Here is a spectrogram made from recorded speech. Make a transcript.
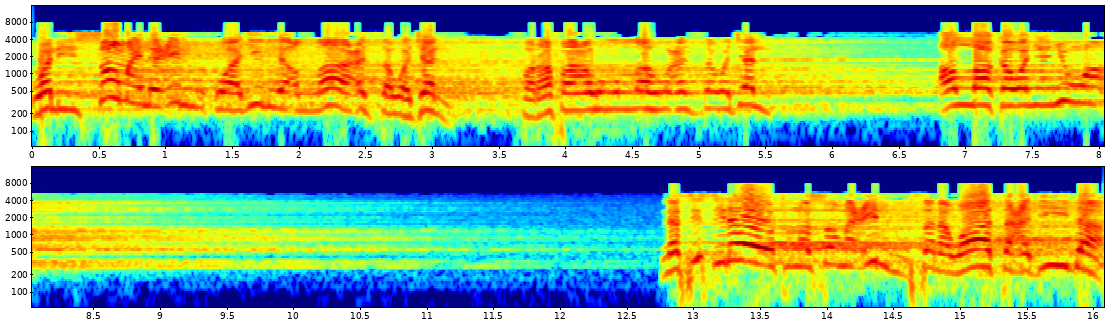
waliisoma ile ilmu kwa ajili ya Allah azza wa jalla farafa'ahum Allah azza wa jalla Allah akawanyanyua na sisi leo tunasoma ilmu sanawat adida.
